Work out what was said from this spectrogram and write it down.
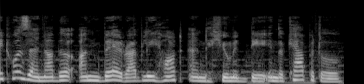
It was another unbearably hot and humid day in the capital,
